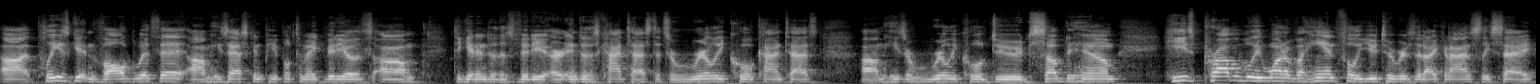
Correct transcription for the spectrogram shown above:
Uh, please get involved with it. Um, he's asking people to make videos um, to get into this video or into this contest. It's a really cool contest. Um, he's a really cool dude. Sub to him. He's probably one of a handful of YouTubers that I can honestly say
